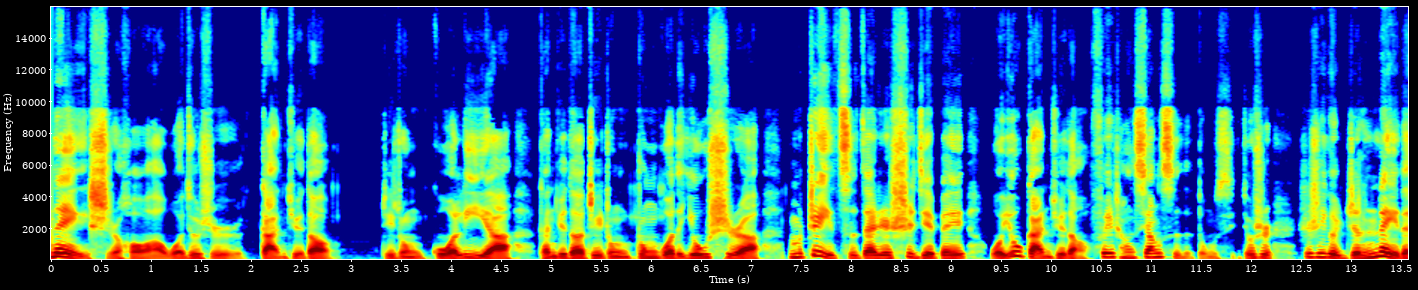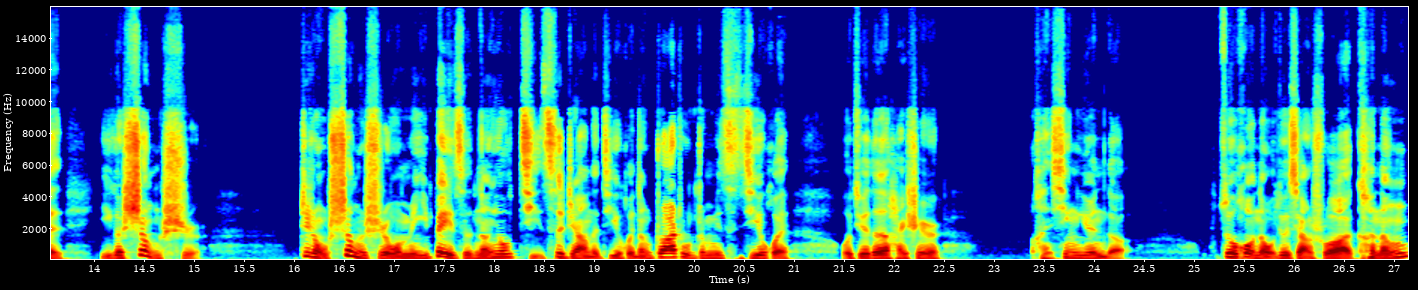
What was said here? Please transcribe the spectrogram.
那时候啊，我就是感觉到这种国力啊，感觉到这种中国的优势啊。那么这一次在这世界杯，我又感觉到非常相似的东西，就是这是一个人类的一个盛世。这种盛世，我们一辈子能有几次这样的机会，能抓住这么一次机会，我觉得还是很幸运的。最后呢，我就想说，可能。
